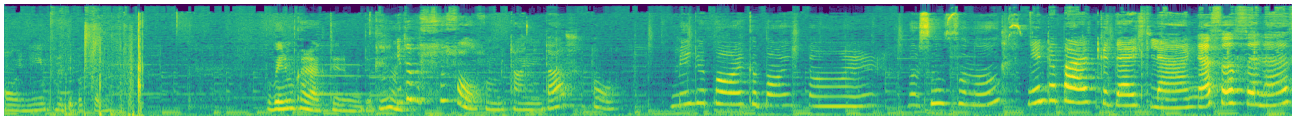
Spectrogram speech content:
Oynayayım hadi bakalım. Bu benim karakterimdi değil mi? Bir de bu süs olsun bir tane daha. Şurada olsun. Merhaba arkadaşlar. Nasılsınız? Merhaba arkadaşlar. Nasılsınız?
